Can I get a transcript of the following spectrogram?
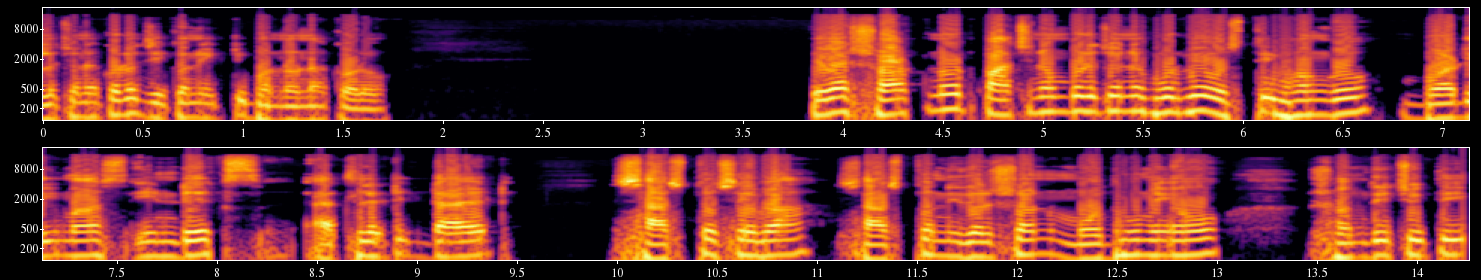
আলোচনা করো যে কোনো একটি বর্ণনা করো। এবার শর্ট নোট পাঁচ নম্বরের জন্য পড়বে, অস্থিভঙ্গ body mass index athletic diet স্বাস্থ্যসেবা, স্বাস্থ্য নিদর্শন, মধুমেহ, সন্ধিচ্যুতি,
